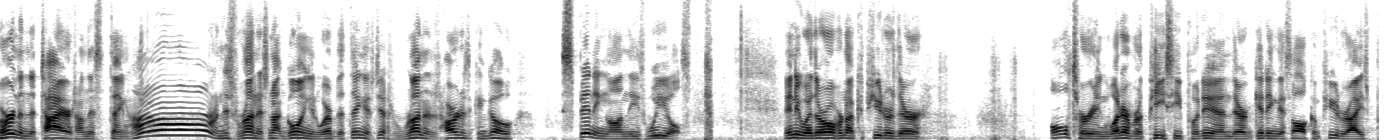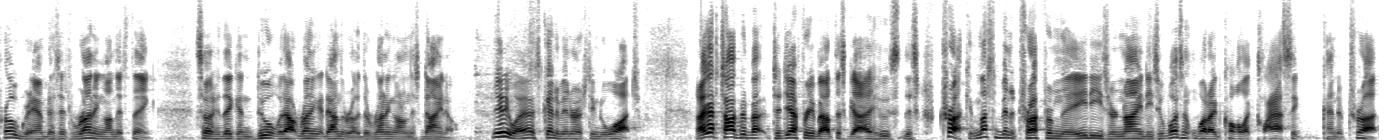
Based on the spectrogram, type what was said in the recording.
burning the tires on this thing. And this run, it's not going anywhere, but the thing is just running as hard as it can go, spinning on these wheels. Anyway, they're over on a computer, they're altering whatever piece he put in, they're getting this all computerized, programmed as it's running on this thing. So they can do it without running it down the road. They're running on this dyno. Anyway, it's kind of interesting to watch. I got to talk about, to Jeffrey about this guy who's this truck. It must have been a truck from the 80s or 90s. It wasn't what I'd call a classic kind of truck.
